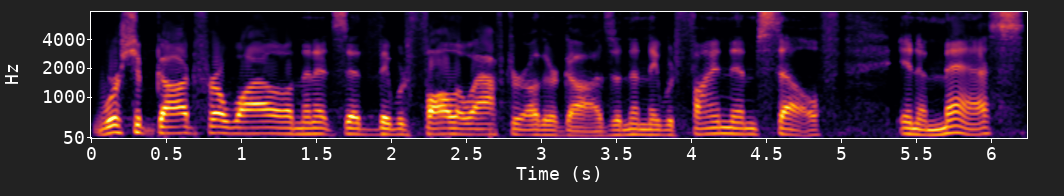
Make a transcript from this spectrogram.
worship God for a while, and then it said they would follow after other gods, and then they would find themselves in a mess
